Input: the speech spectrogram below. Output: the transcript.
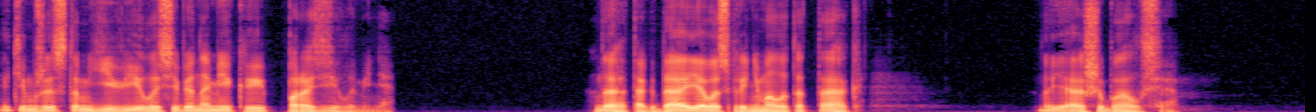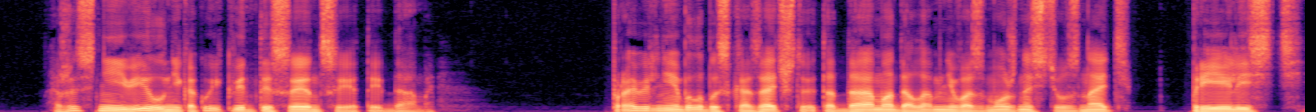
этим жестом явила себя на миг и поразила меня. Да, тогда я воспринимал это так, но я ошибался. Жест не явил никакой квинтэссенции этой дамы. Правильнее было бы сказать, что эта дама дала мне возможность узнать прелесть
